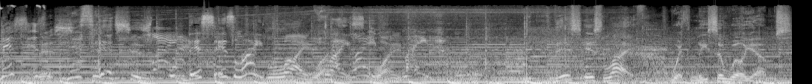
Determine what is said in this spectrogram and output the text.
This is this, This is this is life. life. Life. Life. This is life with Lisa Williams.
